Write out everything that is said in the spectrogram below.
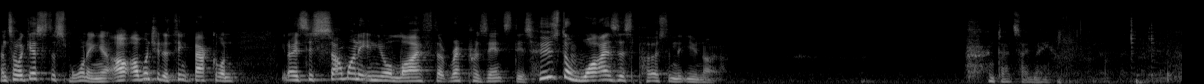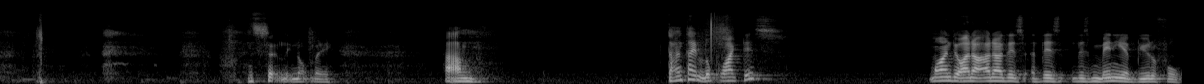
And so I guess this morning, I, I want you to think back on you know, is there someone in your life that represents this? Who's the wisest person that you know? Don't say me. it's certainly not me. Um, don't they look like this? Mind you, I know, I know there's, there's, there's many a beautiful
